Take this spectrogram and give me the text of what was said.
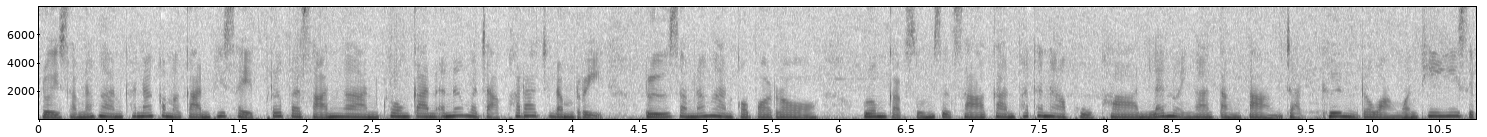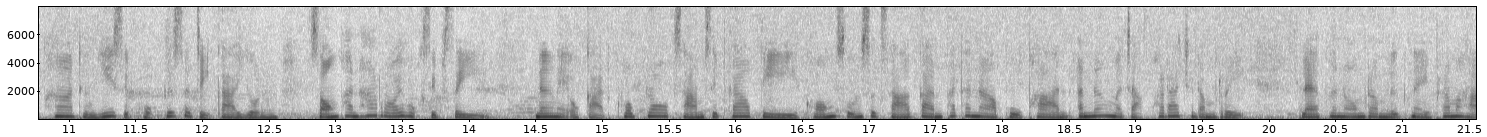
โดยสำนักงานคณะกรรมการพิเศษเพื่อประสานงานโครงการอันเนื่องมาจากพระราชดำริ หรือสำนักงานกปร ร่วมกับศูนย์ศึกษาการพัฒนาภูพานและหน่วยงานต่างๆ จัดขึ้นระหว่างวันที่ 25-26 พฤศจิกายน 2564 เนื่องในโอกาสครบรอบ 39 ปี ของศูนย์ศึกษาการพัฒนาภูพาน อันเนื่องมาจากพระราชดำริ และเพื่อน้อมรำลึกในพระมหา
